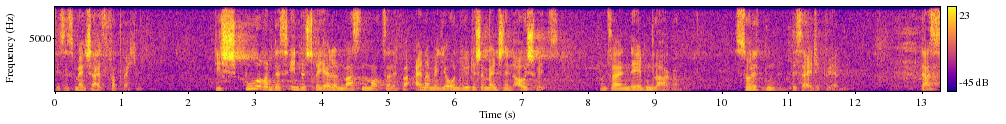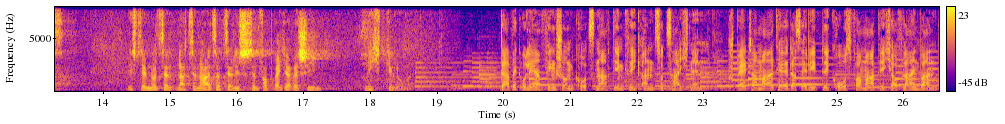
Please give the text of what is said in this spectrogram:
dieses Menschheitsverbrechens. Die Spuren des industriellen Massenmords an etwa einer Million jüdischer Menschen in Auschwitz und seinen Nebenlagern sollten beseitigt werden. Das ist dem nationalsozialistischen Verbrecherregime nicht gelungen. David Oler fing schon kurz nach dem Krieg an zu zeichnen. Später malte er das Erlebte großformatig auf Leinwand.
